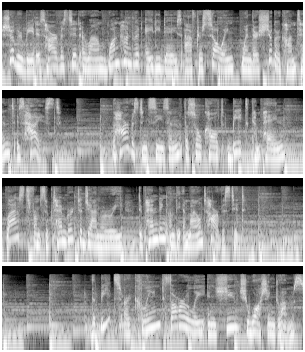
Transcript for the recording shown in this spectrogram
Sugar beet is harvested around 180 days after sowing when their sugar content is highest. The harvesting season, the so-called beet campaign, lasts from September to January, depending on the amount harvested. The beets are cleaned thoroughly in huge washing drums.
